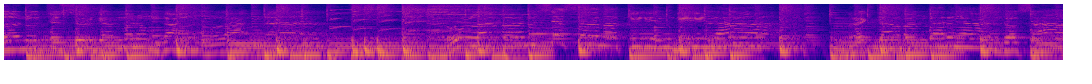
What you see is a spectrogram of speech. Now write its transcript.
menuju surga menunggang laknat Ulah manusia semakin gila. Mereka bangga dengan dosa.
